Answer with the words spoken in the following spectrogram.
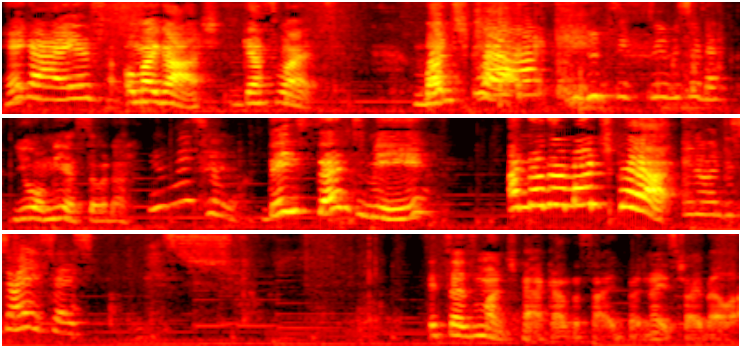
Hey guys! Oh my gosh, guess what? MunchPak! You owe me a soda. They sent me another MunchPak! And on the side it says, It says MunchPak on the side, but nice try, Bella.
